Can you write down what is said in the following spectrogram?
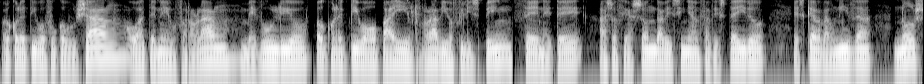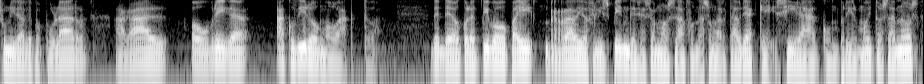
o colectivo Fucobuxán, o Ateneo Ferrolán, Medulio, o colectivo O País Radio Filispín, CNT, Asociación da Veciñanza de Esteiro, Esquerda Unida, Nos Unidade Popular, Agal, Oubriga, acudiron ao acto. Dende o colectivo O País Radio Filispín desexamos a Fundación Artabria que siga a cumprir moitos anos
